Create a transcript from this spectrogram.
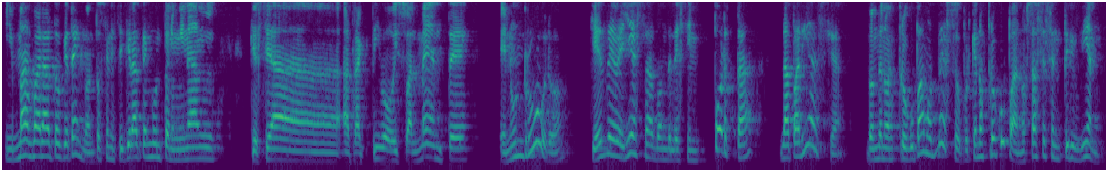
y más barato que tengo. Entonces, ni siquiera tengo un terminal que sea atractivo visualmente en un rubro que es de belleza, donde les importa la apariencia, donde nos preocupamos de eso, porque nos preocupa, nos hace sentir bien.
